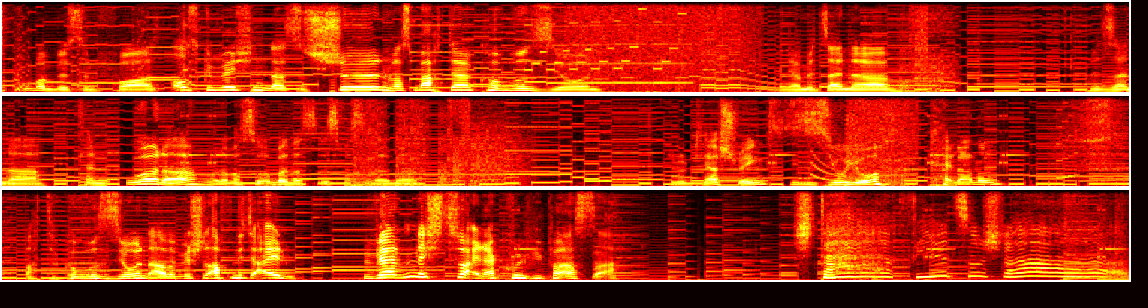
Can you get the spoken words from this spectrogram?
Spur mal ein bisschen vor. Ausgewichen, das ist schön. Was macht der? Konvulsion. Ja, mit seiner... Mit seiner kleinen Uhr da, oder was auch immer das ist, was er da immer hin und her schwingt. Dieses Jojo, keine Ahnung. Macht der Konvulsion, aber wir schlafen nicht ein. Wir werden nicht zu einer Creepypasta. Stark, viel zu stark.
